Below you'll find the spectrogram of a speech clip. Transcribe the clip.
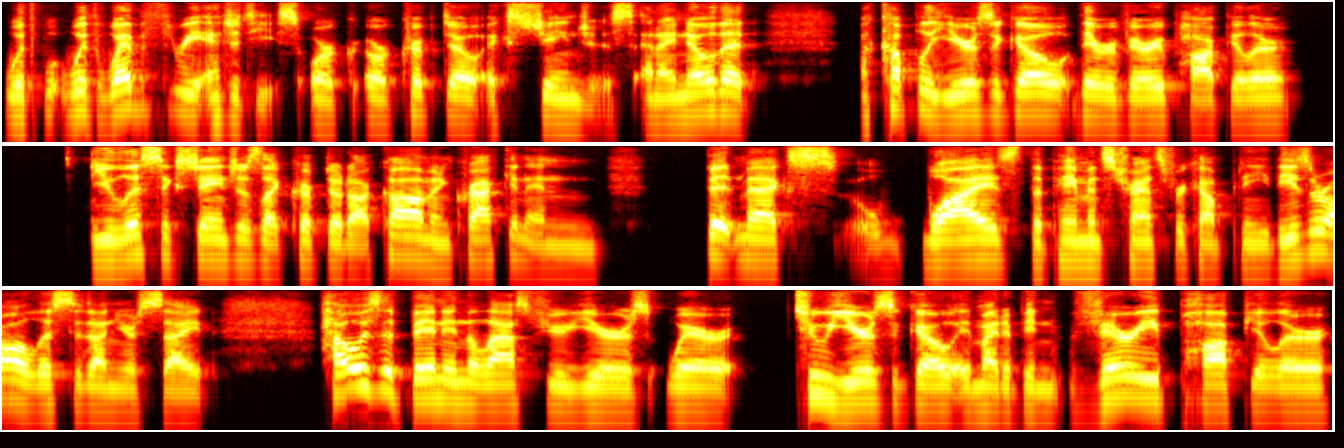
with with Web three entities or or crypto exchanges. And I know that a couple of years ago, they were very popular. You list exchanges like crypto.com and Kraken and BitMEX, Wise, the payments transfer company. These are all listed on your site. How has it been in the last few years where two years ago it might have been very popular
